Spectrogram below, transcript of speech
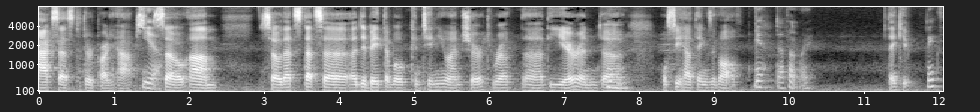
access to third-party apps. Yeah. So, um, so that's that's a, a, debate that will continue, I'm sure, throughout uh, the year, and uh, mm-hmm we'll see how things evolve. Yeah, definitely. Thank you. Thanks.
